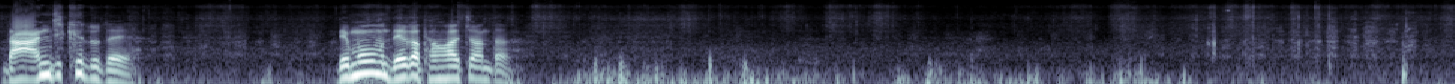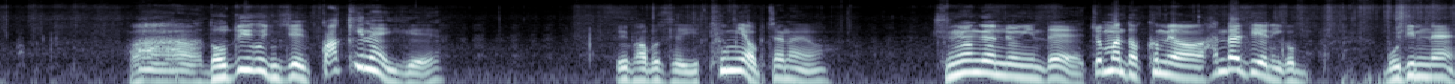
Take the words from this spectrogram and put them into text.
나 안 지켜도 돼. 내 몸은 내가 방어할 줄 안다. 와, 너도 이거 이제 꽉 끼네, 이게. 여기 봐보세요. 이 틈이 없잖아요. 중형 견종인데, 좀만 더 크면 한 달 뒤에는 이거 못 입네.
